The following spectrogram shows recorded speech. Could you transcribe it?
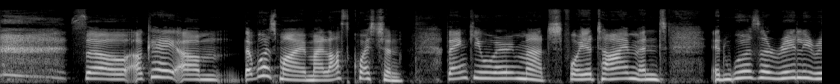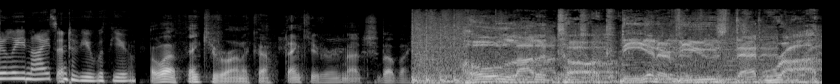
so, okay, um, that was my, my last question. Thank you very much for your time. And it was a really, really nice interview with you. Oh, well, thank you, Veronica. Thank you very much. Bye bye. Whole lot of talk. The interviews that rock.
